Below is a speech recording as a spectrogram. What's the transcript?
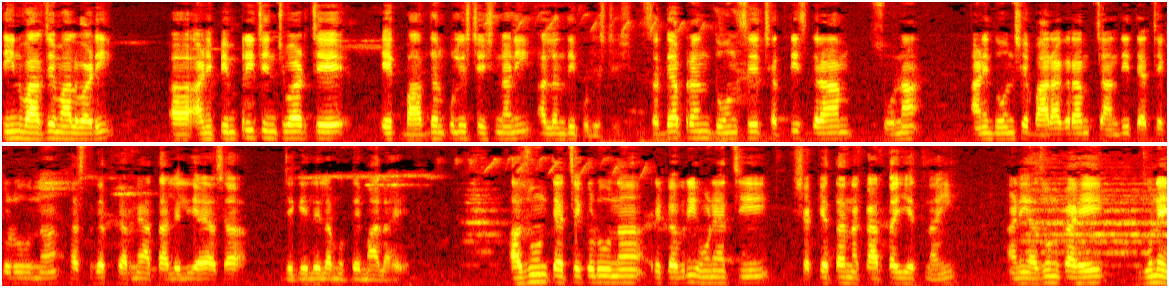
तीन वारजे मालवाडी आणि पिंपरी चिंचवडचे एक बाबदन पोलीस स्टेशन आणि अलंदी पोलीस स्टेशन. सध्यापर्यंत दोनशे छत्तीस ग्राम सोना आणि दोनशे बारा ग्राम चांदी त्याच्याकडून हस्तगत करण्यात आलेली आहे असा जे गेलेला मुद्देमाल आहे. अजून त्याच्याकडून रिकव्हरी होण्याची शक्यता नकारता येत नाही आणि अजून काही गुन्हे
